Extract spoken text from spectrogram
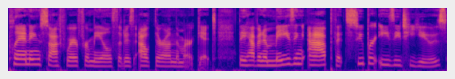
planning software for meals that is out there on the market. They have an amazing app that's super easy to use.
